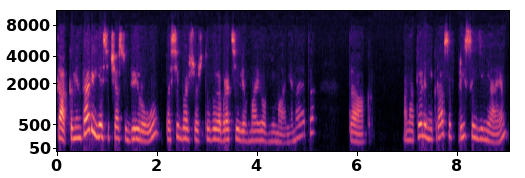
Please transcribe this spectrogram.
Так, комментарий я сейчас уберу. Спасибо большое, что вы обратили мое внимание на это. Так, Анатолий Некрасов, присоединяем.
